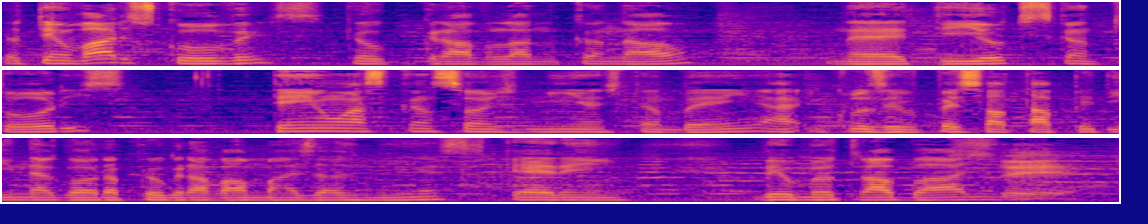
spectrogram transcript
Eu tenho vários covers que eu gravo lá no canal, né? De outros cantores. Tem umas canções minhas também. Ah, Inclusive o pessoal tá pedindo agora para eu gravar mais as minhas. Querem ver o meu trabalho. né? Certo.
